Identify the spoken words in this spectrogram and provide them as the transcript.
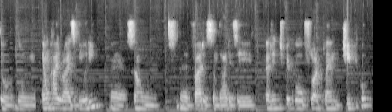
do, do é um high-rise building, é, são é, vários andares e a gente pegou o floor plan típico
